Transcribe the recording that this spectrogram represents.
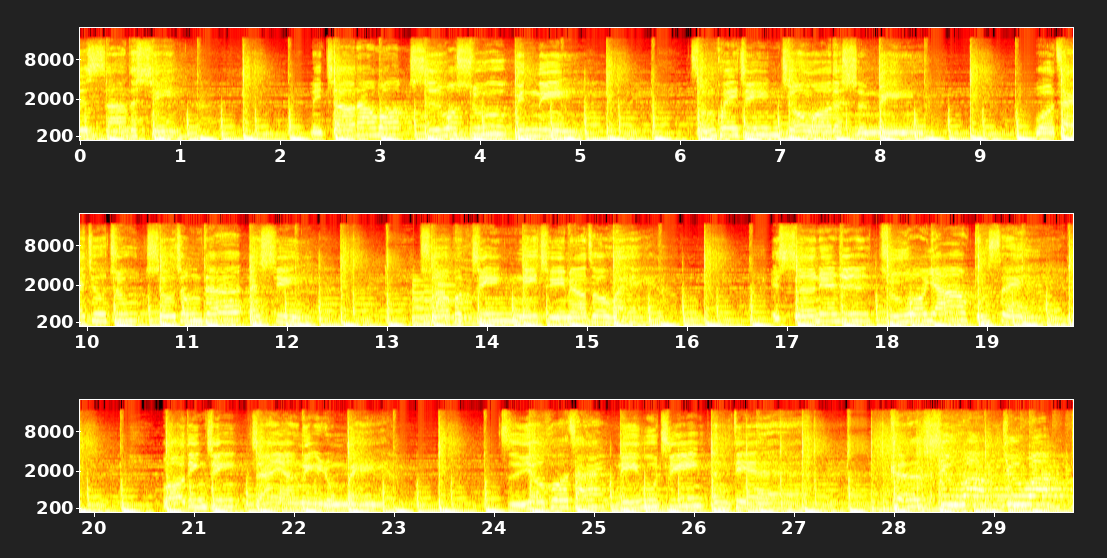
世上的心，你找到我，是我属于你。从灰烬中我的生命，我在救主手中的安息。说不尽你奇妙作为，一十年日主我要跟随。我定睛瞻仰你荣美，自由活在你无尽恩典。Cause you are, you are,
